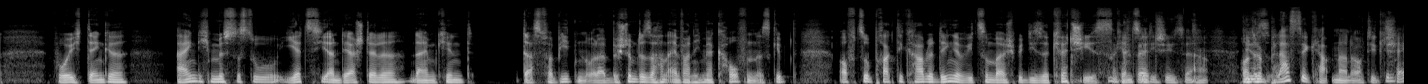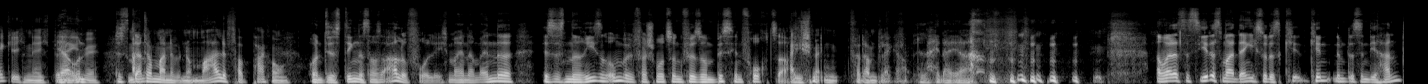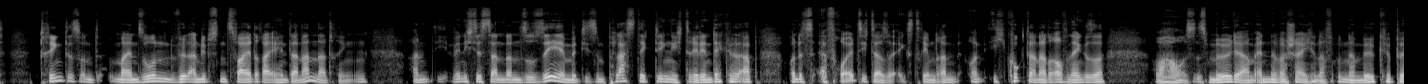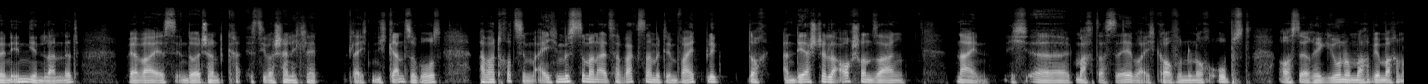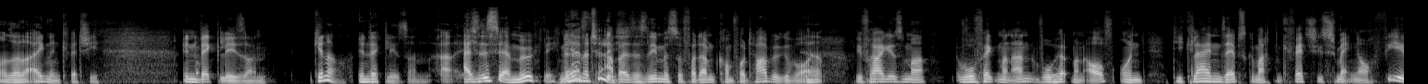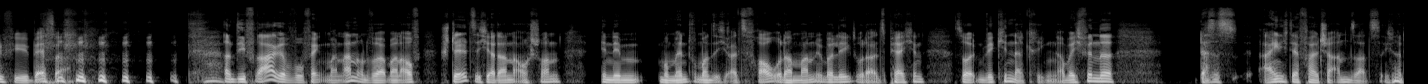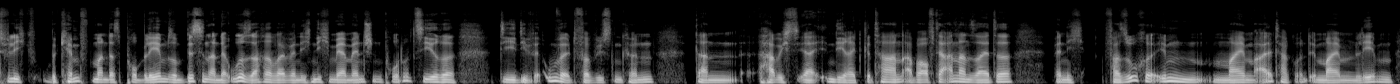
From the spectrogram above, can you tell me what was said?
wo ich denke, eigentlich müsstest du jetzt hier an der Stelle deinem Kind das verbieten oder bestimmte Sachen einfach nicht mehr kaufen. Es gibt oft so praktikable Dinge wie zum Beispiel diese Quetschis. Kennst du die? Quetschis, ja. Und Diese Plastikkappen da drauf, die check ich nicht. Da Ja, und das mach kann- doch mal eine normale Verpackung. Und das Ding ist aus Alufolie. Ich meine, am Ende ist es eine riesen Umweltverschmutzung für so ein bisschen Fruchtsaft. Ah, die schmecken verdammt lecker. Leider ja. Aber das ist jedes Mal, denke ich so, das Ki- Kind nimmt es in die Hand, trinkt es und mein Sohn will am liebsten zwei, drei hintereinander trinken. Und wenn ich das dann, dann so sehe mit diesem Plastikding, ich drehe den Deckel ab und es erfreut sich da so extrem dran und ich gucke dann da drauf und denke so, wow, es ist Müll, der am Ende wahrscheinlich auf irgendeiner Müllkippe in Indien landet. Wer weiß, in Deutschland ist die Wahrscheinlichkeit vielleicht nicht ganz so groß, aber trotzdem, eigentlich müsste man als Erwachsener mit dem Weitblick doch an der Stelle auch schon sagen, nein, ich äh, mache das selber. Ich kaufe nur noch Obst aus der Region und mach, wir machen unseren eigenen Quetschi. In Weggläsern. Genau, in Weggläsern. Ah, Also es ist ja möglich, ne? Ja, natürlich. Aber das Leben ist so verdammt komfortabel geworden. Ja. Die Frage ist immer, wo fängt man an, wo hört man auf? Und die kleinen selbstgemachten Quetschis schmecken auch viel, viel besser. Und die Frage, wo fängt man an und wo hört man auf, stellt sich ja dann auch schon in dem Moment, wo man sich als Frau oder Mann überlegt oder als Pärchen, sollten wir Kinder kriegen. Aber ich finde, das ist eigentlich der falsche Ansatz. Ich, natürlich bekämpft man das Problem so ein bisschen an der Ursache, weil wenn ich nicht mehr Menschen produziere, die die Umwelt verwüsten können, dann habe ich es ja indirekt getan. Aber auf der anderen Seite, wenn ich versuche in meinem Alltag und in meinem Leben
